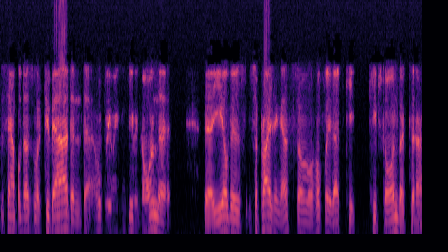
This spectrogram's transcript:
the sample doesn't look too bad, and uh, hopefully we can keep it going. The the yield is surprising us, so hopefully that keep keeps going. But uh,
